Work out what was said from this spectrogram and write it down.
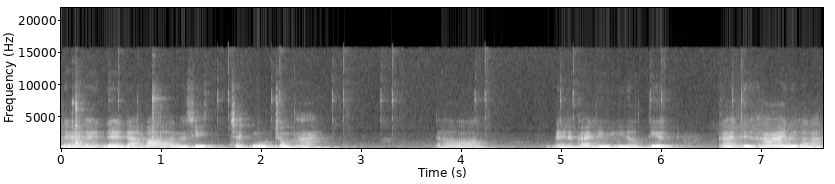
để đây, để đảm bảo là nó chỉ check một trong hai. Đó. Đây là cái lưu ý đầu tiên. Cái thứ hai nữa là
